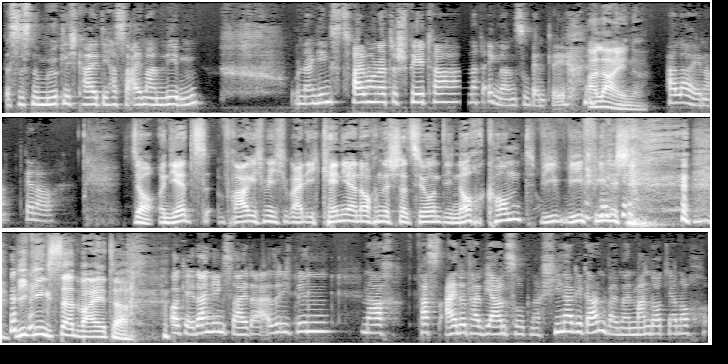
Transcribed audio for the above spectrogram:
das ist eine Möglichkeit, die hast du einmal im Leben. Und dann ging es zwei Monate später nach England zu Bentley. Alleine. Alleine, genau. So, und jetzt frage ich mich, weil ich kenne ja noch eine Station, die noch kommt. Wie, wie viele, wie ging es dann weiter? Okay, dann ging es weiter. Also ich bin nach fast eineinhalb Jahren zurück nach China gegangen, weil mein Mann dort ja noch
